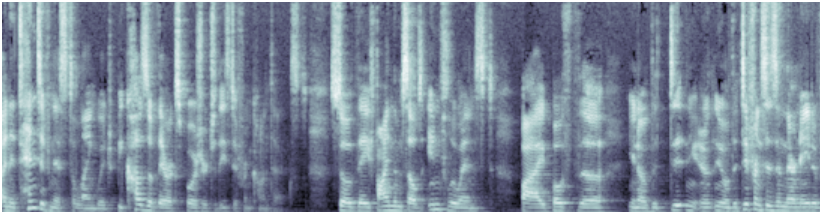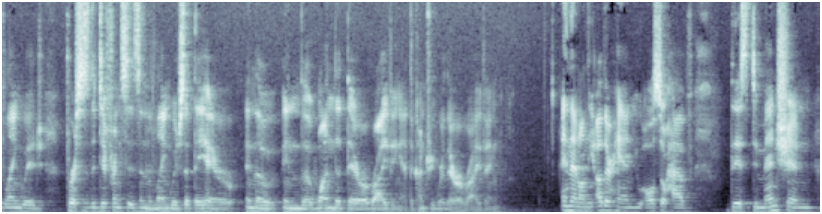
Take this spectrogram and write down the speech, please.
an attentiveness to language because of their exposure to these different contexts. So they find themselves influenced by both the you know the di- you know the differences in their native language versus the differences in the mm-hmm. language that they are in the in the one that they're arriving at the country where they're arriving. And then on the other hand you also have this dimension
